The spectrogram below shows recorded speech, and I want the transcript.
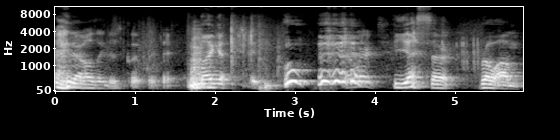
I know, I was like, there's clip right there. My guy. Whew. That works. yes, sir, bro. Um,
